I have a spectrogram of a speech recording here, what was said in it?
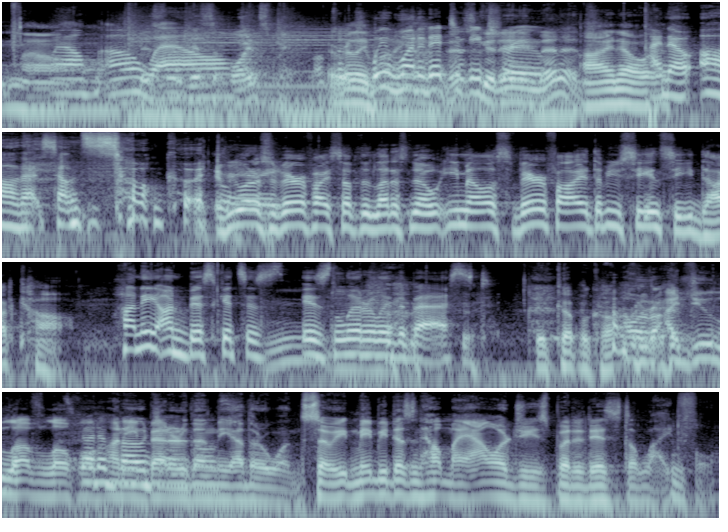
Oh. Well, oh well. disappoints me. Really we wanted it to be true. I know. I know. Oh, that sounds so good. If you want us to verify something, let us know. Email us verify at wcnc.com. Honey on biscuits is mm. is literally the best. Good cup of coffee. However, I do love local honey better than the other ones. So maybe it doesn't help my allergies, but it is delightful.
